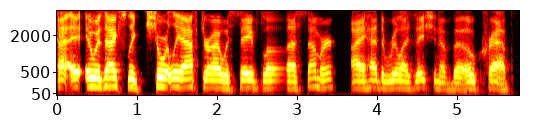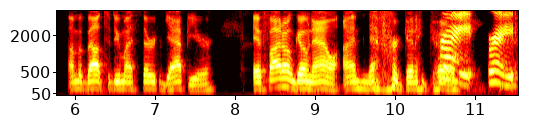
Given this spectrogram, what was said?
I- it was actually shortly after I was saved last summer. I had the realization of the oh crap, I'm about to do my third gap year. If I don't go now, I'm never gonna go. Right, right.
